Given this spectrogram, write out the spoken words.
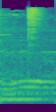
Oh.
